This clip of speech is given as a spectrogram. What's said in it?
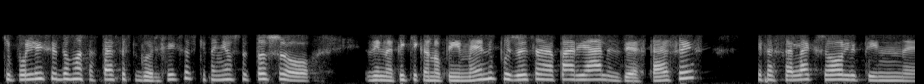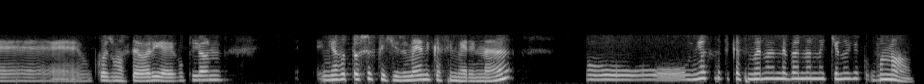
και πολύ σύντομα θα φτάσετε στην κορυφή σας και θα νιώσετε τόσο δυνατοί και ικανοποιημένοι που η ζωή θα πάρει άλλες διαστάσεις και θα σας αλλάξει όλη την ε, κοσμοθεωρία. Εγώ πλέον νιώθω τόσο ευτυχισμένη καθημερινά που νιώθω ότι καθημερινά ανεβαίνω ένα καινούργιο βουνό.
